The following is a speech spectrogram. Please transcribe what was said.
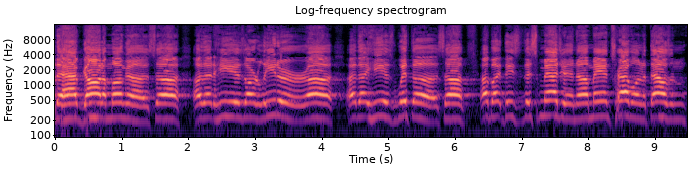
to have God among us, that He is our leader, that He is with us. But this, this imagine a man traveling a thousand,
